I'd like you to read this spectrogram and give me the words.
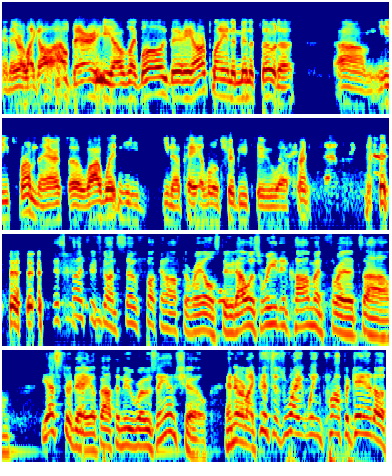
and they were like, "Oh, how dare he?" I was like, "Well, they are playing in Minnesota. Um, he's from there, so why wouldn't he, you know, pay a little tribute to uh, Prince?" This country's gone so fucking off the rails, dude. I was reading comment threads um yesterday about the new Roseanne show, and they're like, "This is right wing propaganda.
